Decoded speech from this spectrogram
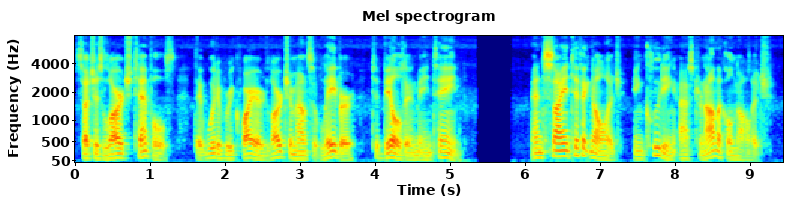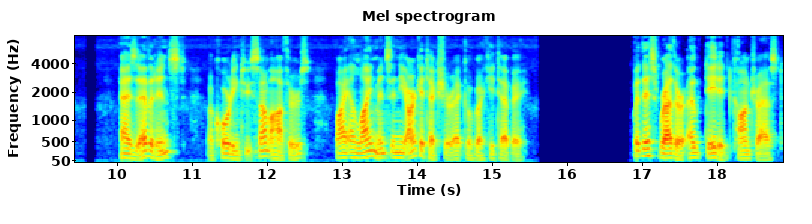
such as large temples that would have required large amounts of labor to build and maintain and scientific knowledge, including astronomical knowledge, as evidenced, according to some authors, by alignments in the architecture at Göbekli Tepe. But this rather outdated contrast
